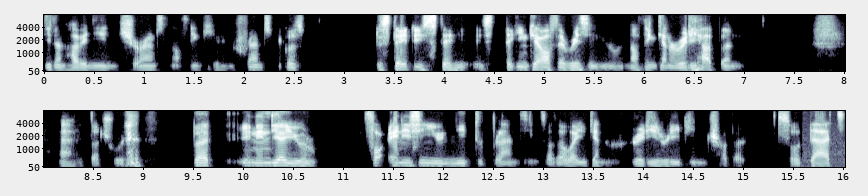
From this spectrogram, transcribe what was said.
didn't have any insurance, nothing here in France because the state is, is taking care of everything. You know, nothing can really happen. Uh, touch wood. but in India, you, for anything, you need to plan things. Otherwise, you can really, really be in trouble. So that,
